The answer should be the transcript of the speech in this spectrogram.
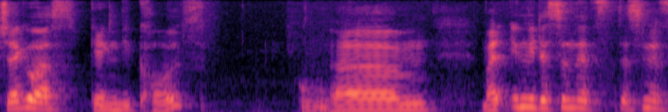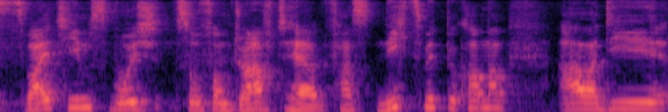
Jaguars gegen die Colts. Uh. Ähm, weil irgendwie das sind jetzt das sind jetzt zwei Teams, wo ich so vom Draft her fast nichts mitbekommen habe, aber die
